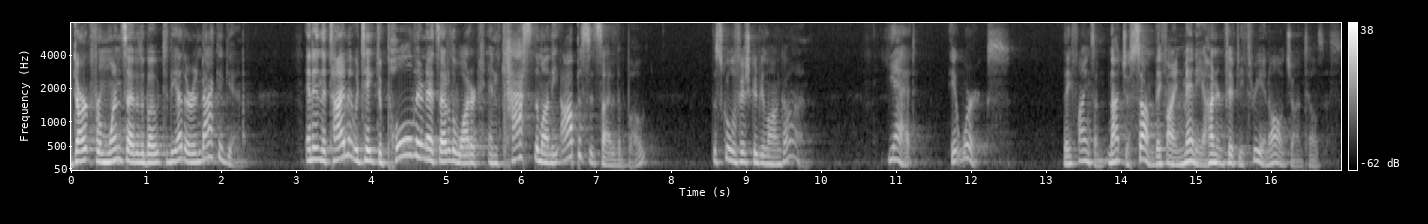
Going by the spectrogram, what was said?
dart from one side of the boat to the other and back again. And in the time it would take to pull their nets out of the water and cast them on the opposite side of the boat, the school of fish could be long gone. Yet, it works. They find some. Not just some, they find many, 153 in all, John tells us.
